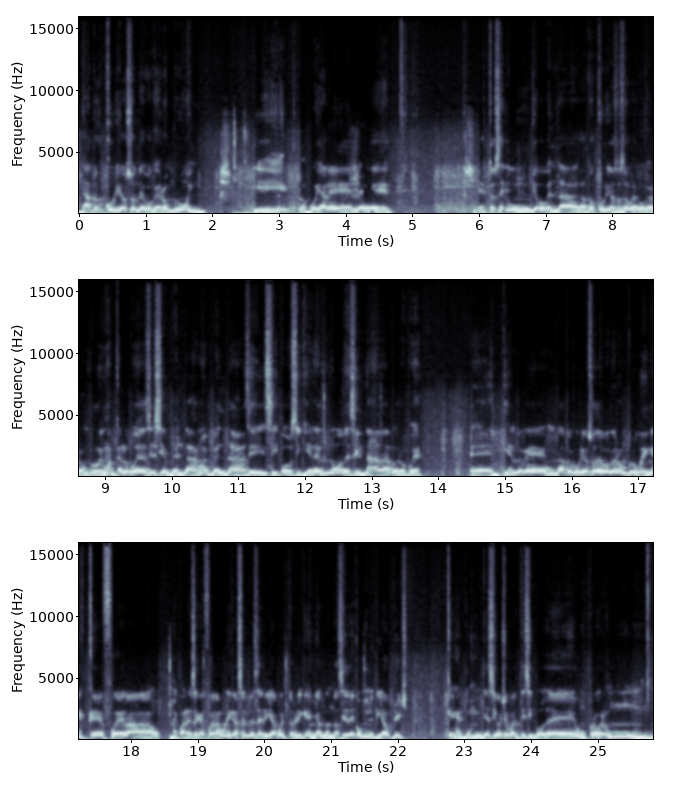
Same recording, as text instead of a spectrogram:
datos curiosos de Boquerón Brewing. Y los voy a leer. Eh, esto es según yo, ¿verdad? Datos curiosos sobre Boquerón Brewing. Juan Carlos puede decir si es verdad, no es verdad, o si quieres no decir nada, pero pues eh, entiendo que un dato curioso de Boquerón Brewing es que fue la, me parece que fue la única cervecería puertorriqueña, hablando así de Community Outreach, que en el 2018 participó de un,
